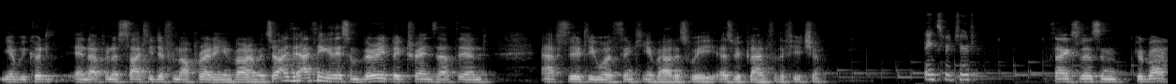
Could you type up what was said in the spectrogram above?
you know, we could end up in a slightly different operating environment. So I, th- I think there's some very big trends out there, and absolutely worth thinking about as we as we plan for the future. Thanks, Richard. Thanks, Liz, and goodbye.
